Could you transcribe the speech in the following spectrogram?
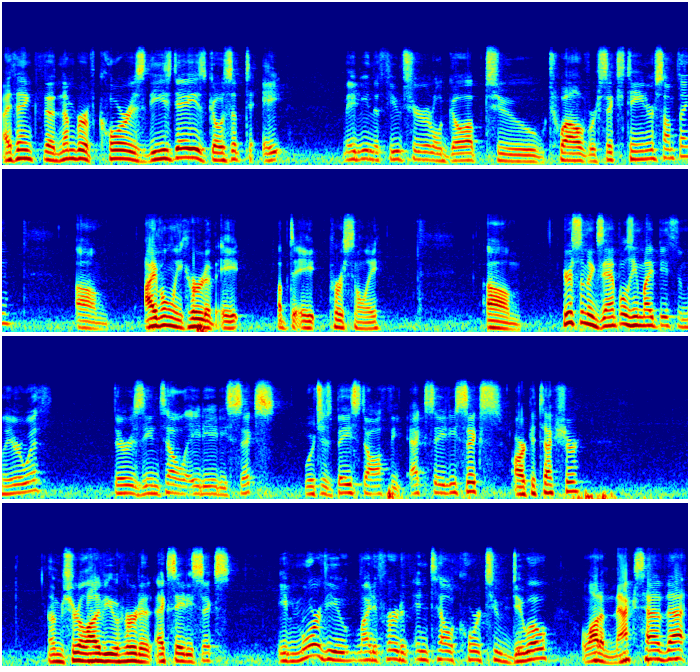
I think the number of cores these days goes up to eight. Maybe in the future it'll go up to 12 or 16 or something. Um, I've only heard of eight, up to eight personally. Um, here's some examples you might be familiar with. There is the Intel 8086, which is based off the x86 architecture. I'm sure a lot of you heard of x86. Even more of you might have heard of Intel Core 2 Duo. A lot of Macs have that.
